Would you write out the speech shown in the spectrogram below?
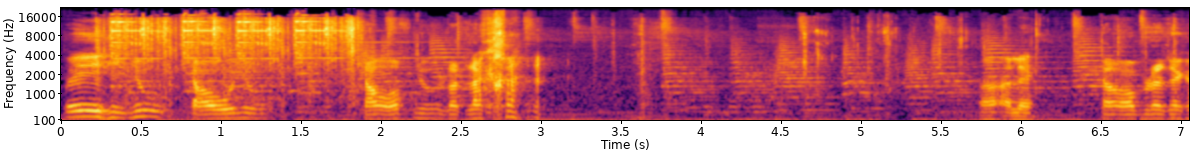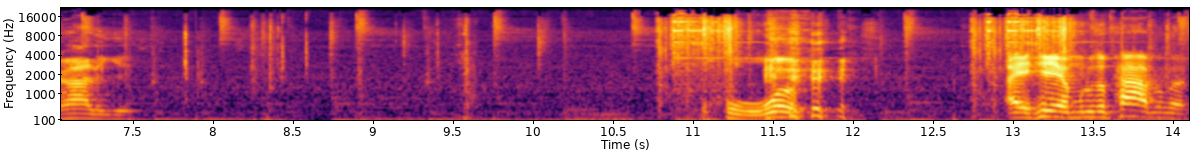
เฮ้ยนู่เตานู่เตาออฟนู่ลดราคาอะอะไรเตาออฟลดราคาเลยยี่โอ้โหไอ้เฮียมึงดูสภาพมันก่อน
